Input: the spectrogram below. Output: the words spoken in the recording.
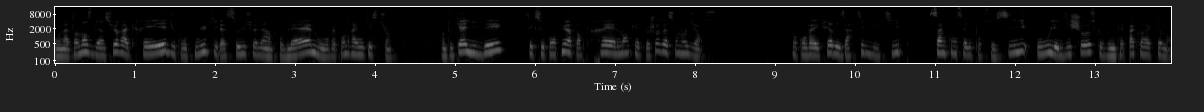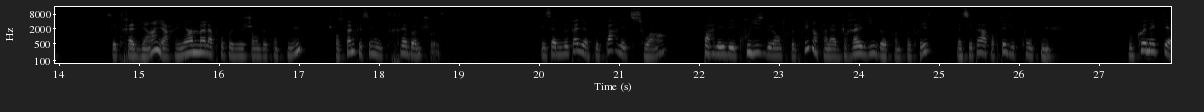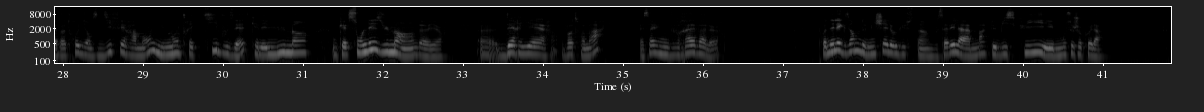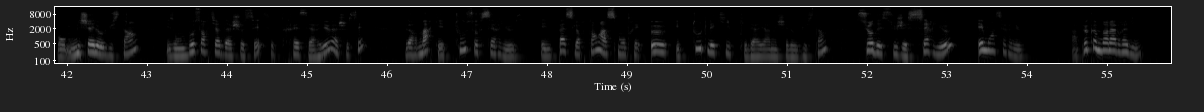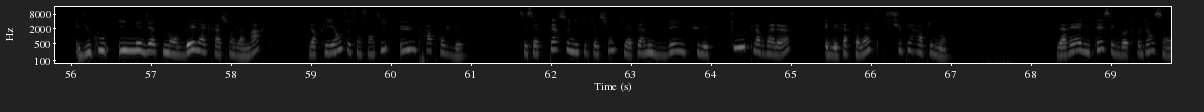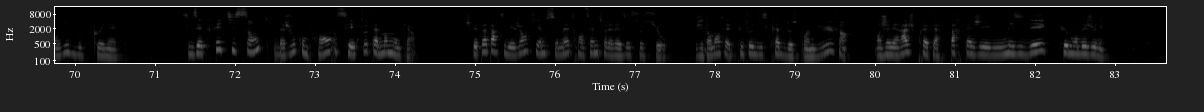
Et on a tendance bien sûr à créer du contenu qui va solutionner un problème ou répondre à une question. En tout cas, l'idée, c'est que ce contenu apporte réellement quelque chose à son audience. Donc on va écrire des articles du type 5 conseils pour ceci ou les 10 choses que vous ne faites pas correctement. C'est très bien, il n'y a rien de mal à proposer ce genre de contenu, je pense même que c'est une très bonne chose. Mais ça ne veut pas dire que parler de soi, parler des coulisses de l'entreprise, enfin la vraie vie de votre entreprise, ben, c'est pas apporter du contenu vous connecter à votre audience différemment, lui montrer qui vous êtes, quel est l'humain, ou quels sont les humains hein, d'ailleurs, euh, derrière votre marque, ben, ça a une vraie valeur. Prenez l'exemple de Michel Augustin, vous savez la marque de biscuits et mousse au chocolat. Bon, Michel Augustin, ils ont beau sortir d'HEC, c'est très sérieux HEC, leur marque est tout sauf sérieuse. Et ils passent leur temps à se montrer, eux et toute l'équipe qui est derrière Michel Augustin, sur des sujets sérieux et moins sérieux. Un peu comme dans la vraie vie. Et du coup, immédiatement, dès la création de la marque, leurs clients se sont sentis ultra proches d'eux. C'est cette personnification qui a permis de véhiculer toutes leurs valeurs et de les faire connaître super rapidement. La réalité, c'est que votre audience a envie de vous connaître. Si vous êtes réticente, bah, je vous comprends, c'est totalement mon cas. Je fais pas partie des gens qui aiment se mettre en scène sur les réseaux sociaux. J'ai tendance à être plutôt discrète de ce point de vue. Enfin, en général, je préfère partager mes idées que mon déjeuner.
